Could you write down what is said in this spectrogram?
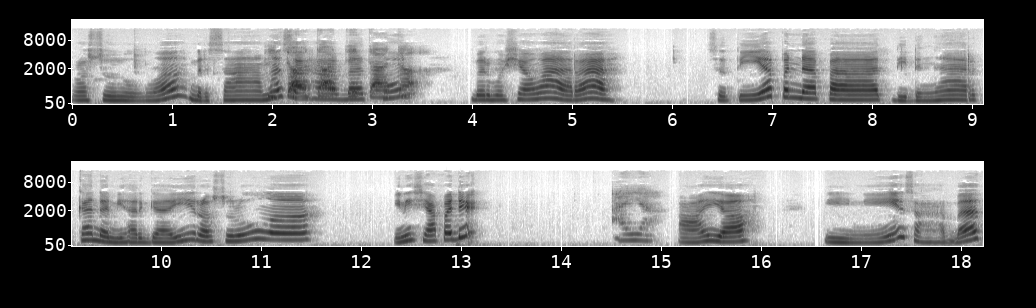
Rasulullah bersama sahabat pun bermusyawarah. Setiap pendapat didengarkan dan dihargai Rasulullah. Ini siapa, Dek? Ayah. Ayah. Ini sahabat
